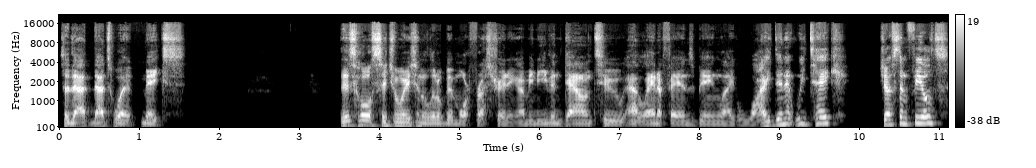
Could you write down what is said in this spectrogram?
so that that's what makes this whole situation a little bit more frustrating. I mean, even down to Atlanta fans being like, why didn't we take Justin Fields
